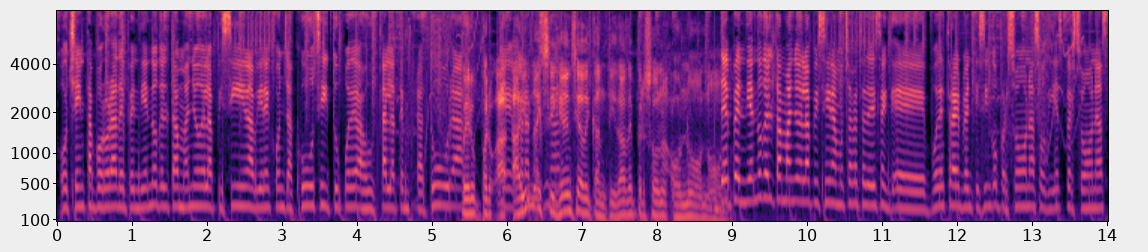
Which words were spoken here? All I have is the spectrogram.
80 por hora, dependiendo del tamaño de la piscina. Viene con jacuzzi, tú puedes ajustar la temperatura. Pero, pero eh, ¿hay una cocinar. exigencia de cantidad de personas o no? No. Dependiendo del tamaño de la piscina, muchas veces te dicen que eh, puedes traer 25 personas o 10 personas.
